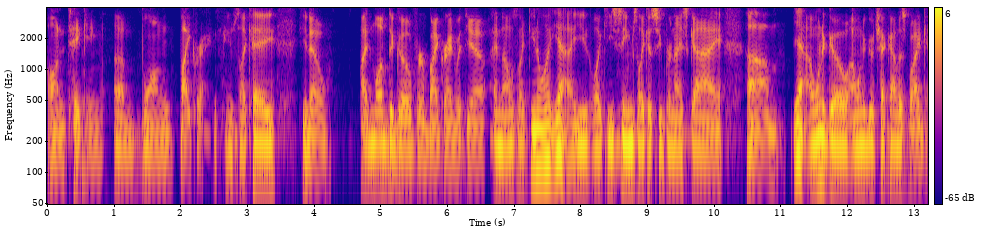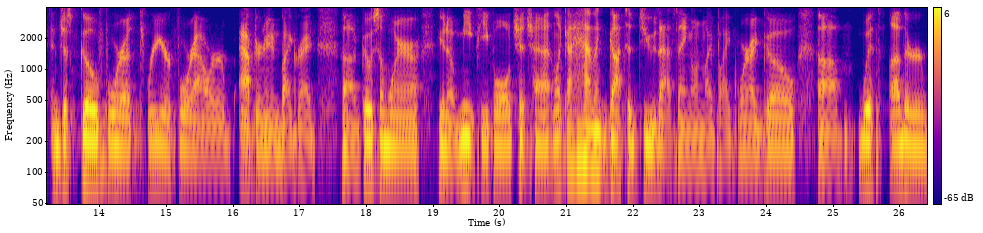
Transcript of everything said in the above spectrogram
on taking a long bike ride. He was like, "Hey, you know, I'd love to go for a bike ride with you. And I was like, you know what? Yeah, he like he seems like a super nice guy. Um, yeah, I want to go. I want to go check out his bike and just go for a three or four hour afternoon bike ride. Uh, go somewhere, you know, meet people, chit chat. Like I haven't got to do that thing on my bike where I go um, with other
